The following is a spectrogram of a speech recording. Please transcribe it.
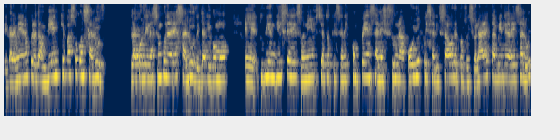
de carabineros, pero también qué pasó con salud la coordinación con el área de salud, ya que como eh, tú bien dices, son niños ciertos que se descompensan, necesitan un apoyo especializado de profesionales también del área de salud.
